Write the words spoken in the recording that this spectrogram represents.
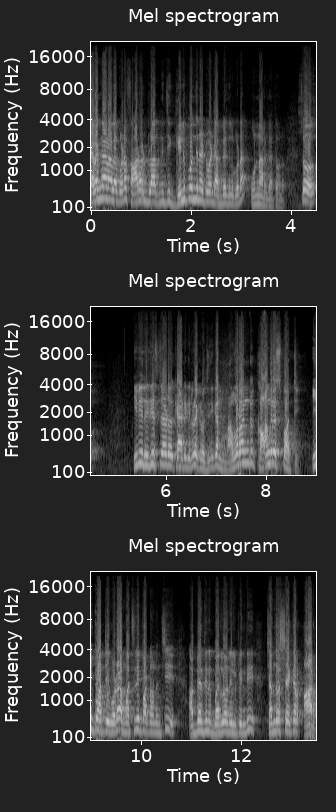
తెలంగాణలో కూడా ఫార్వర్డ్ బ్లాక్ నుంచి గెలుపొందినటువంటి అభ్యర్థులు కూడా ఉన్నారు గతంలో. సో ఇవి రిజిస్టర్డ్ కేటగిరీలో ఇక్కడ వచ్చింది. ఇక నవరంగ్ కాంగ్రెస్ పార్టీ ఈ పార్టీ కూడా మచిలీపట్నం నుంచి అభ్యర్థిని బరిలో నిలిపింది చంద్రశేఖర్ ఆర్.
